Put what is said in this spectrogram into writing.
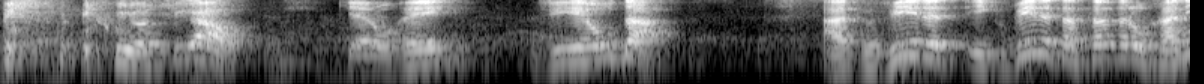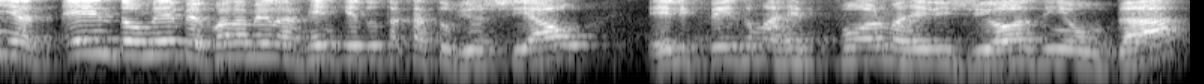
Yoshial, que era o rei de Eudá. Yoshial, ele fez uma reforma religiosa em Eudá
